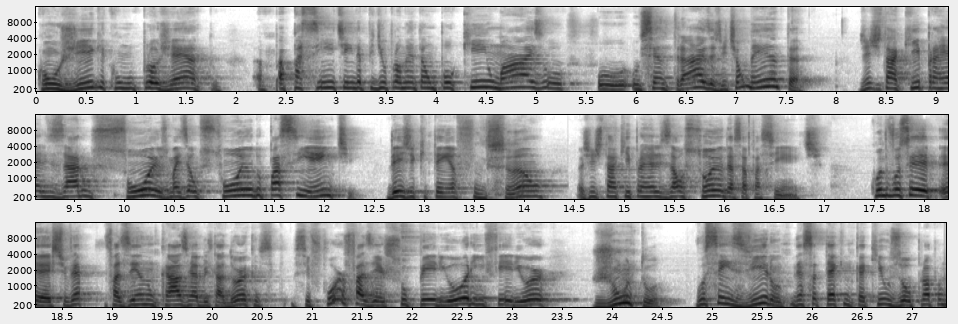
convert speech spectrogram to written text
com o GIG, com o projeto. A, a paciente ainda pediu para aumentar um pouquinho mais o, o, os centrais, a gente aumenta. A gente está aqui para realizar os sonhos, mas é o sonho do paciente, desde que tenha função, a gente está aqui para realizar o sonho dessa paciente. Quando você é, estiver fazendo um caso reabilitador, que se for fazer superior e inferior junto, vocês viram, nessa técnica aqui usou o próprio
